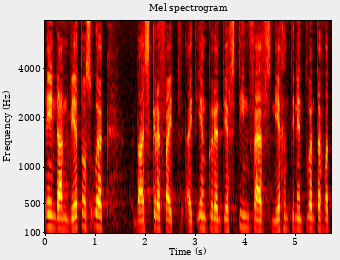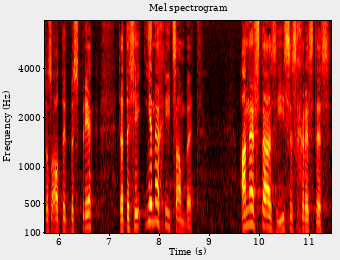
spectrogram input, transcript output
En dan weet ons ook daai skrif uit uit 1 Korintiërs 10 vers 19 en 20 wat ons altyd bespreek dat as jy enigiets aanbid anders as Jesus Christus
